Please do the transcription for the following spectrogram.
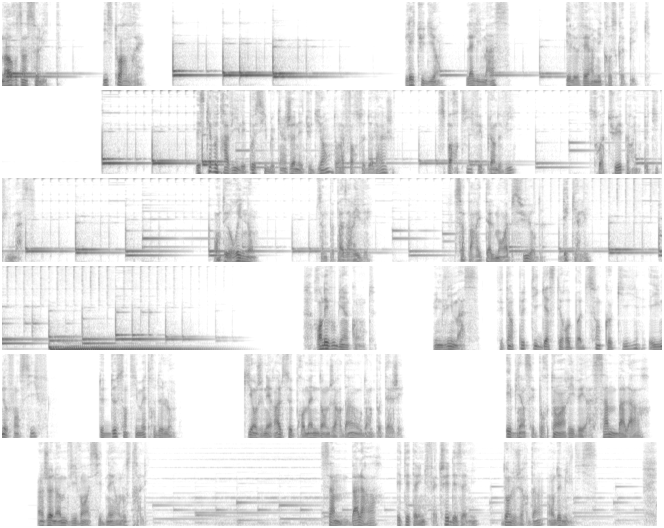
Morts insolites. Histoire vraie. L'étudiant, la limace et le verre microscopique. Est-ce qu'à votre avis, il est possible qu'un jeune étudiant, dans la force de l'âge, sportif et plein de vie, soit tué par une petite limace? En théorie, non. Ça ne peut pas arriver. Ça paraît tellement absurde, décalé. Rendez-vous bien compte. Une limace, c'est un petit gastéropode sans coquille et inoffensif de 2 cm de long, qui en général se promène dans le jardin ou dans le potager. Eh bien, c'est pourtant arrivé à Sam Ballard, un jeune homme vivant à Sydney en Australie. Sam Ballard était à une fête chez des amis dans le jardin en 2010.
